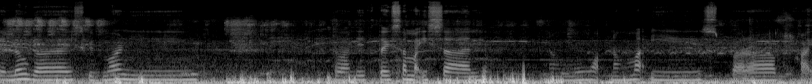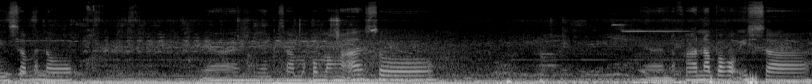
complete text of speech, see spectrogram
Hello guys, good morning. So, andito tayo sa maisan ng muwa ng mais para kain sa manok. Yan, yan kasama ko mga aso. Yan, nakahanap ako isa.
